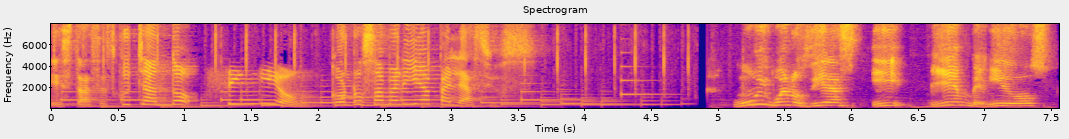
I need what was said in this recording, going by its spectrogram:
Estás escuchando Sin Guión con Rosa María Palacios. Muy buenos días y bienvenidos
